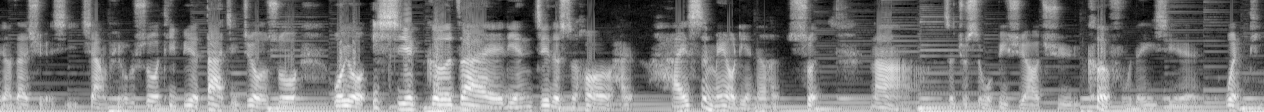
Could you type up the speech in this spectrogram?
要再学习。像比如说 TB 的大姐就有说，我有一些歌在连接的时候还还是没有连得很顺，那这就是我必须要去克服的一些问题。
